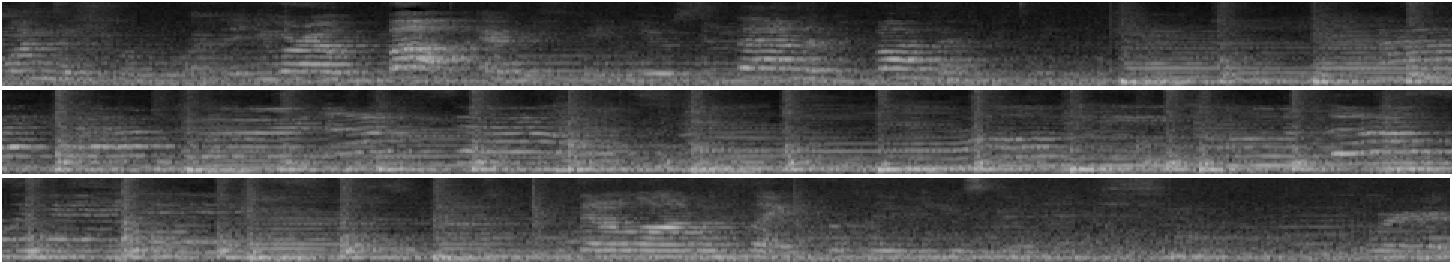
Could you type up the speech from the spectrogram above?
wonderful, Lord, and you are above everything. You stand above everything. I have heard a sound coming through the waves. Then along with like proclaiming his goodness, we're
